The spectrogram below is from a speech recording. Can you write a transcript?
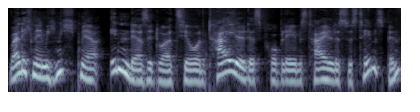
Weil ich nämlich nicht mehr in der Situation Teil des Problems, Teil des Systems bin.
